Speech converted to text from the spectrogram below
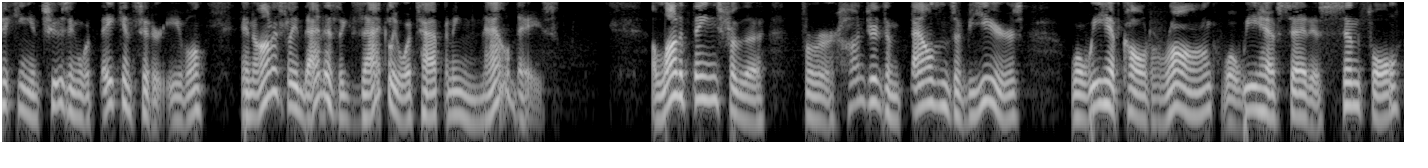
picking and choosing what they consider evil. And honestly, that is exactly what's happening nowadays. A lot of things for the for hundreds and thousands of years what we have called wrong, what we have said is sinful,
